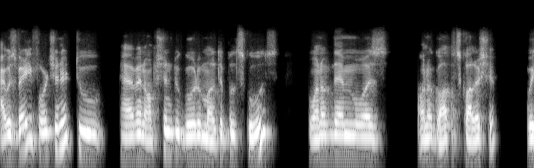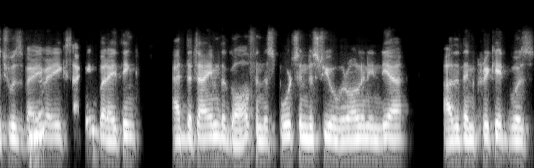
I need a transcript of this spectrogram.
i was very fortunate to have an option to go to multiple schools. One of them was on a golf scholarship, which was very, mm-hmm. very exciting. But I think at the time, the golf and the sports industry overall in India, other than cricket, was,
